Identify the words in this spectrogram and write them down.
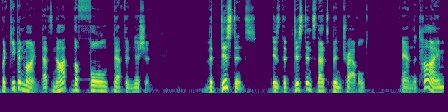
But keep in mind, that's not the full definition. The distance is the distance that's been traveled, and the time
